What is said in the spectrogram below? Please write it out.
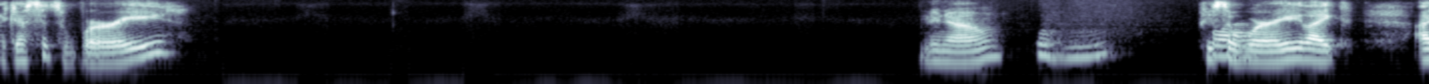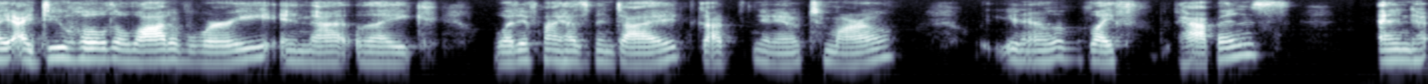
I guess it's worry. You know, Mm-hmm. piece Wow. of worry. Like I, I do hold a lot of worry in that, like, what if my husband died? God, you know, tomorrow, you know, life happens. And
